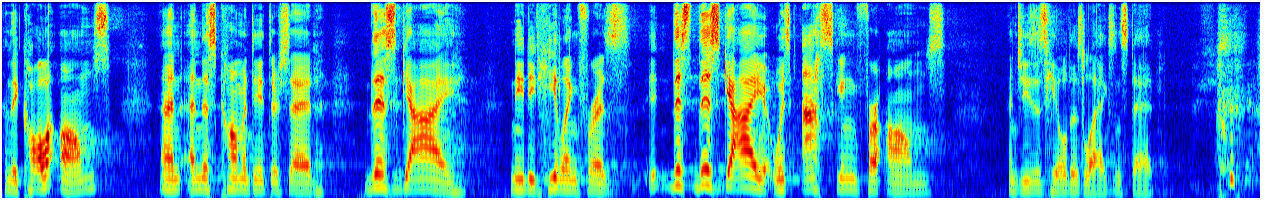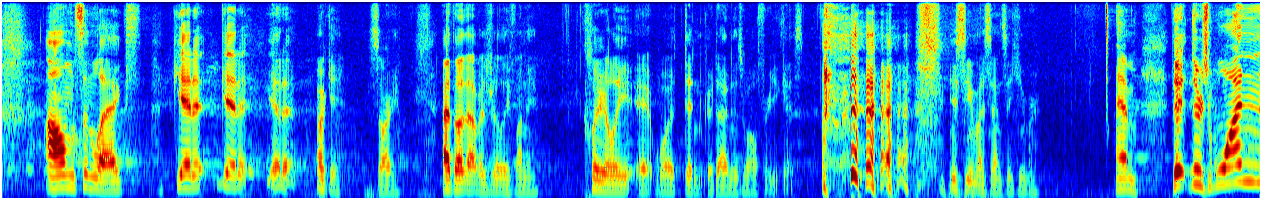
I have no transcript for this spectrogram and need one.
And they call it alms. And, and this commentator said, This guy needed healing for his. This, this guy was asking for alms, and Jesus healed his legs instead. alms and legs. Get it? Get it? Get it? Okay, sorry. I thought that was really funny. Clearly, it was, didn't go down as well for you guys. you see my sense of humor. Um, th- there's one,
